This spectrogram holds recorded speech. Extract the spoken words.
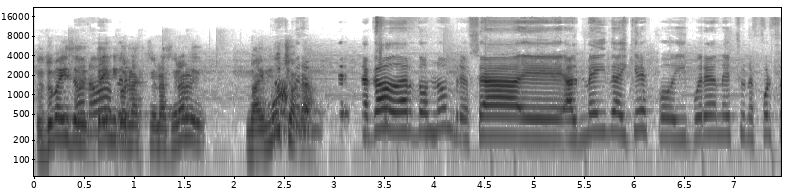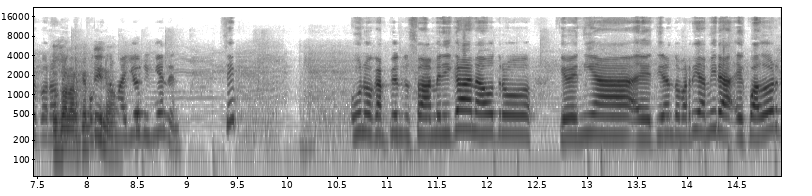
Si tú me dices el técnico nacional, no hay mucho acá. Te acabo de dar dos nombres, o sea, eh, Almeida y Crespo, y podrían hecho un esfuerzo económico mayor y vienen. Sí, uno campeón de Sudamericana, otro que venía eh, tirando para arriba. Mira, Ecuador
